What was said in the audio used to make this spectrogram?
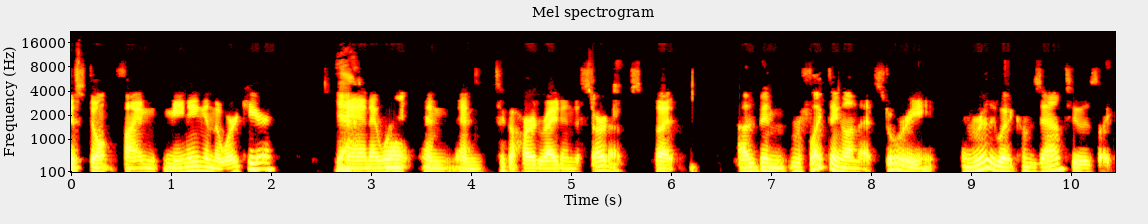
just don't find meaning in the work here." Yeah. And I went and, and took a hard ride into startups. But I've been reflecting on that story. And really what it comes down to is like,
